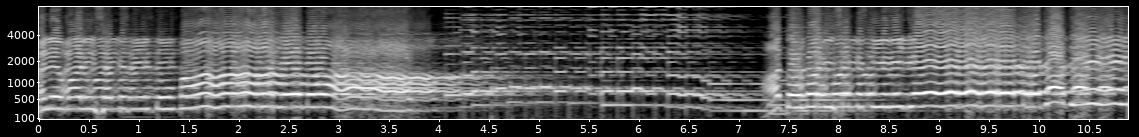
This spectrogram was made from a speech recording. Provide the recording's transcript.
અને મારી શક્તિ તું મારે આ તો મારી શક્તિ રીજે તો જતી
